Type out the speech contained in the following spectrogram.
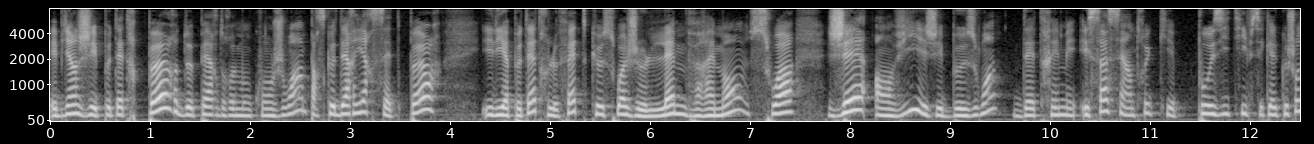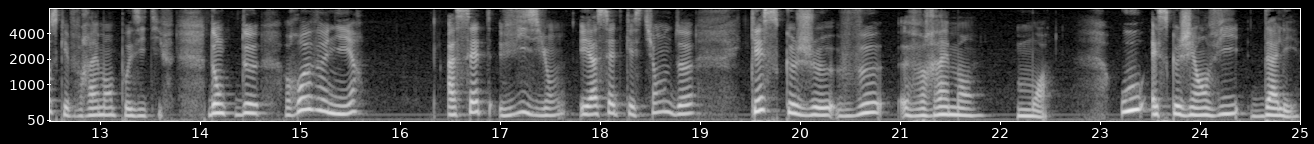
eh bien j'ai peut-être peur de perdre mon conjoint parce que derrière cette peur, il y a peut-être le fait que soit je l'aime vraiment, soit j'ai envie et j'ai besoin d'être aimé. Et ça c'est un truc qui est positif, c'est quelque chose qui est vraiment positif. Donc de revenir à cette vision et à cette question de qu'est-ce que je veux vraiment moi? Où est-ce que j'ai envie d'aller?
